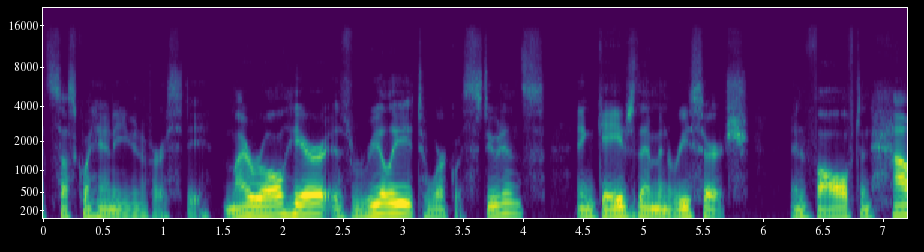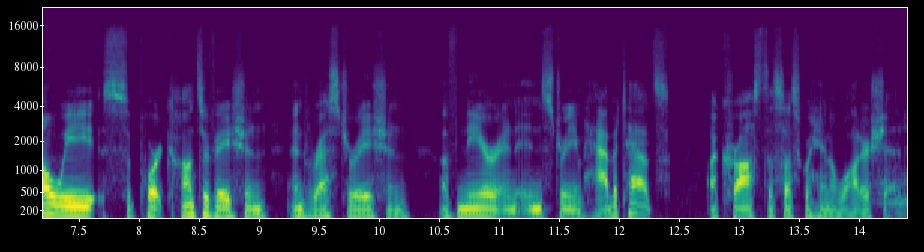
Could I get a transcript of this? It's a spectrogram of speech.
at Susquehanna University. My role here is really to work with students, engage them in research involved in how we support conservation and restoration of near and in-stream habitats across the Susquehanna watershed.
